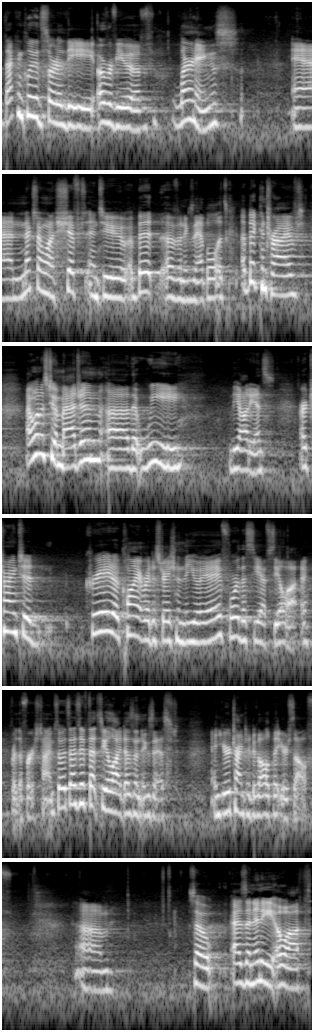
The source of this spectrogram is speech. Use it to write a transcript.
that concludes sort of the overview of learnings. And next I want to shift into a bit of an example. It's a bit contrived. I want us to imagine uh, that we, the audience, are trying to create a client registration in the UAA for the CF CLI for the first time. So it's as if that CLI doesn't exist, and you're trying to develop it yourself. Um, so as in any OAuth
